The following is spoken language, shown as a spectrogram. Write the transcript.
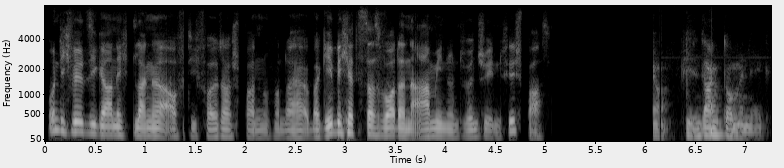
Und ich will Sie gar nicht lange auf die Folter spannen. Von daher übergebe ich jetzt das Wort an Armin und wünsche Ihnen viel Spaß. Ja, vielen Dank, Dominik.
